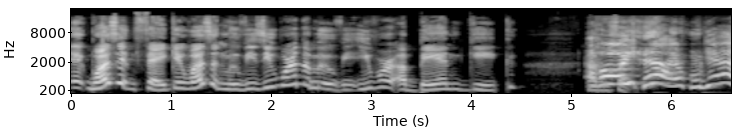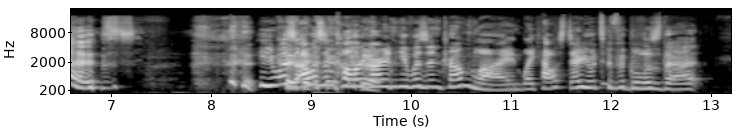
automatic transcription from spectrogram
it wasn't fake. It wasn't movies. You were the movie. You were a band geek. oh yeah, yes. He was. I was in color guard and he was in drumline. Like how stereotypical is that?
